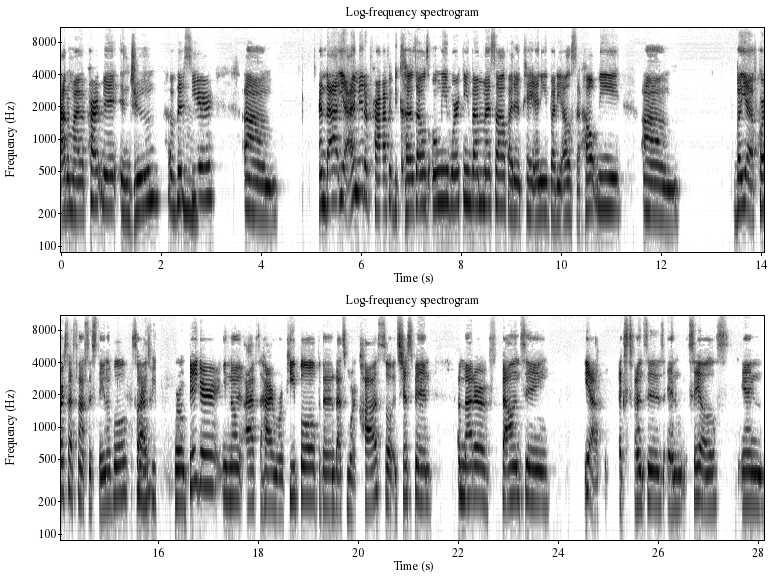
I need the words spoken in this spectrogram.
out of my apartment in June of this mm-hmm. year. Um, and that, yeah, I made a profit because I was only working by myself. I didn't pay anybody else to help me. Um, but yeah, of course, that's not sustainable. So right. as we grow bigger, you know, I have to hire more people, but then that's more cost. So it's just been a matter of balancing, yeah, expenses and sales. And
